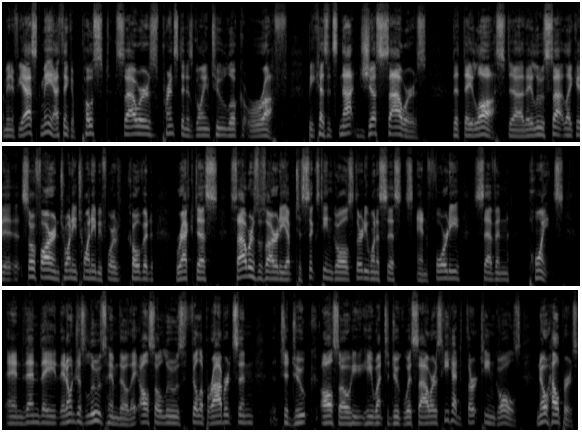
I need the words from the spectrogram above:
I mean, if you ask me, I think a post Sowers Princeton is going to look rough because it's not just Sowers that they lost. Uh, they lose like so far in 2020 before COVID wrecked us. Sowers was already up to 16 goals, 31 assists, and 47 points. And then they, they don't just lose him though; they also lose Philip Robertson to Duke. Also, he he went to Duke with Sowers. He had 13 goals, no helpers.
